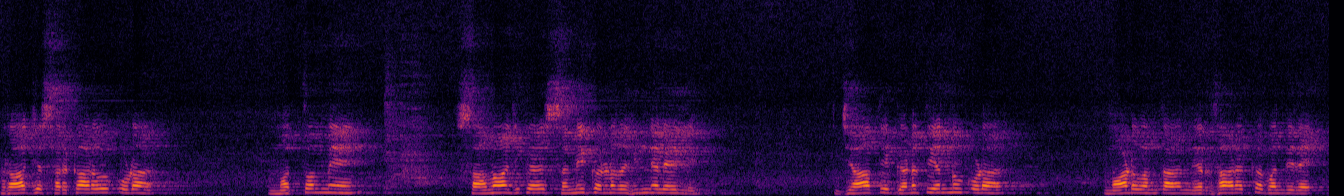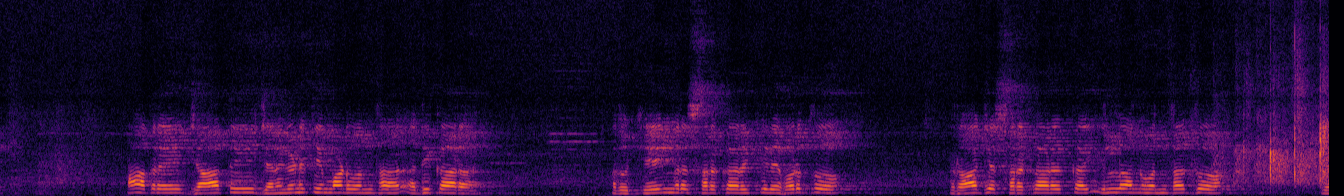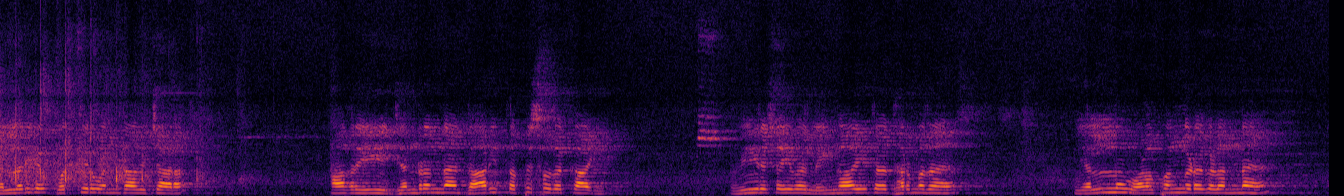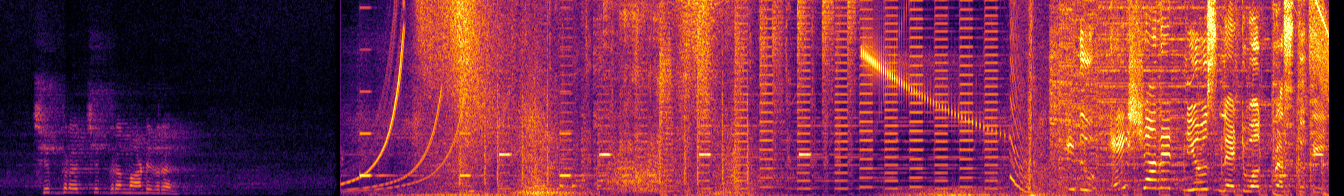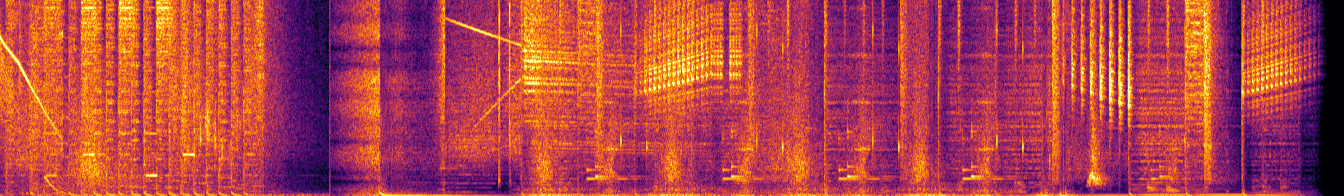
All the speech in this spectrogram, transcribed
ರಾಜ್ಯ ಸರ್ಕಾರವೂ ಕೂಡ ಮತ್ತೊಮ್ಮೆ ಸಾಮಾಜಿಕ ಸಮೀಕರಣದ ಹಿನ್ನೆಲೆಯಲ್ಲಿ ಜಾತಿ ಗಣತಿಯನ್ನು ಕೂಡ ಮಾಡುವಂಥ ನಿರ್ಧಾರಕ್ಕೆ ಬಂದಿದೆ. ಆದರೆ ಜಾತಿ ಜನಗಣತಿ ಮಾಡುವಂಥ ಅಧಿಕಾರ ಅದು ಕೇಂದ್ರ ಸರ್ಕಾರಕ್ಕಿದೆ ಹೊರತು ರಾಜ್ಯ ಸರ್ಕಾರಕ್ಕೆ ಇಲ್ಲ ಅನ್ನುವಂಥದ್ದು ಎಲ್ಲರಿಗೂ ಗೊತ್ತಿರುವಂಥ ವಿಚಾರ. ಆದರೆ ಈ ಜನರನ್ನು ದಾರಿ ತಪ್ಪಿಸೋದಕ್ಕಾಗಿ ವೀರಶೈವ ಲಿಂಗಾಯತ ಧರ್ಮದ ಎಲ್ಲ ಒಳಪಂಗಡಗಳನ್ನು ಛಿದ್ರ ಛಿದ್ರ ಮಾಡಿದರೆ ಇದು ಏಷ್ಯಾನೆಟ್ ನ್ಯೂಸ್ ನೆಟ್ವರ್ಕ್ ಪ್ರಸ್ತುತಿ.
